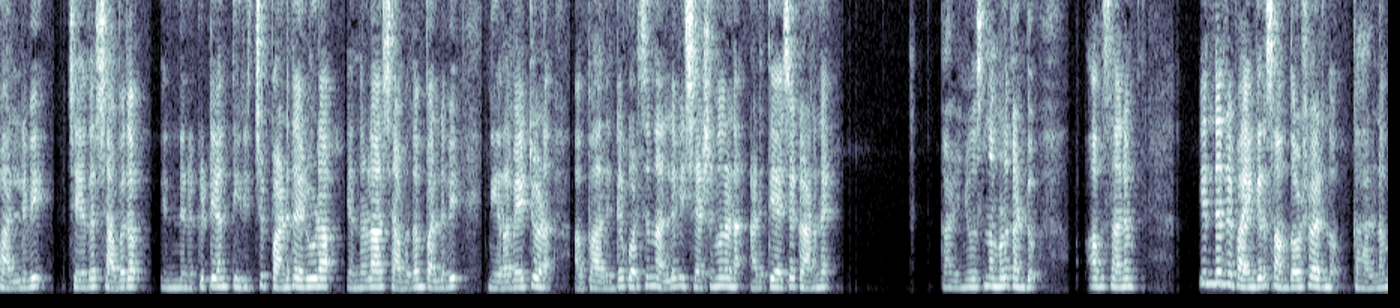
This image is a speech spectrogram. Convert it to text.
പല്ലവി ചെയ്ത ശബദം നിനക്കിട്ട് ഞാൻ തിരിച്ചു പണി തരൂടാ എന്നുള്ള ആ ശബദം പല്ലവി നിറവേറ്റുകയാണ് അപ്പൊ അതിന്റെ കുറച്ച് നല്ല വിശേഷങ്ങളാണ് അടുത്ത ആഴ്ച കാണുന്നത് കഴിഞ്ഞ ദിവസം നമ്മൾ കണ്ടു. അവസാനം ഇന്ദ്രന് ഭയങ്കര സന്തോഷമായിരുന്നു. കാരണം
